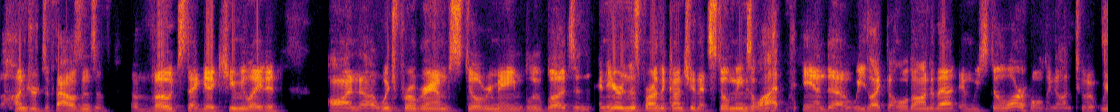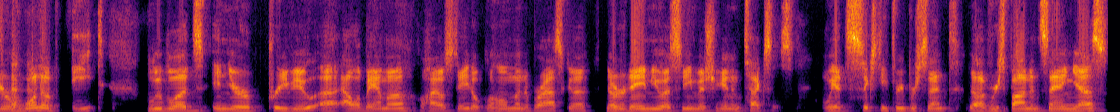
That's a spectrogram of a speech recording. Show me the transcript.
hundreds of thousands of, of votes that get accumulated on uh, which programs still remain blue bloods. And, and here in this part of the country, that still means a lot. And uh, we like to hold on to that, and we still are holding on to it. We were one of eight blue bloods in your preview uh, Alabama, Ohio State, Oklahoma, Nebraska, Notre Dame, USC, Michigan, and Texas. We had 63% of respondents saying yes.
